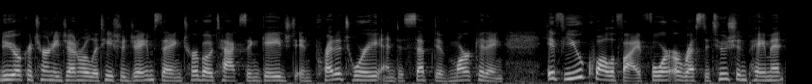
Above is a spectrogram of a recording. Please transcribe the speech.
New York Attorney General Letitia James saying TurboTax engaged in predatory and deceptive marketing. If you qualify for a restitution payment,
